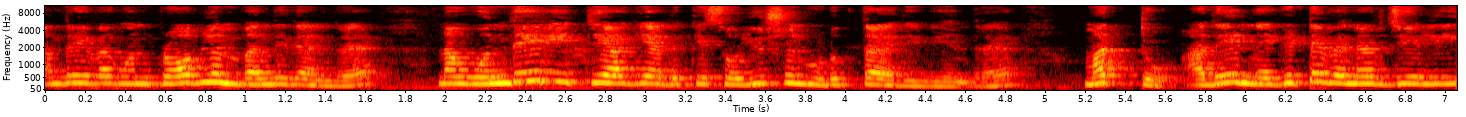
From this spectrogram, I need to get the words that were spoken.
ಅಂದ್ರೆ ಇವಾಗ ಒಂದು ಪ್ರಾಬ್ಲಮ್ ಬಂದಿದೆ ಅಂದ್ರೆ, ನಾವು ಒಂದೇ ರೀತಿಯಾಗಿ ಅದಕ್ಕೆ ಸೊಲ್ಯೂಷನ್ ಹುಡುಕ್ತಾ ಇದೀವಿ ಅಂದ್ರೆ ಮತ್ತು ಅದೇ ನೆಗೆಟಿವ್ ಎನರ್ಜಿಯಲ್ಲಿ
